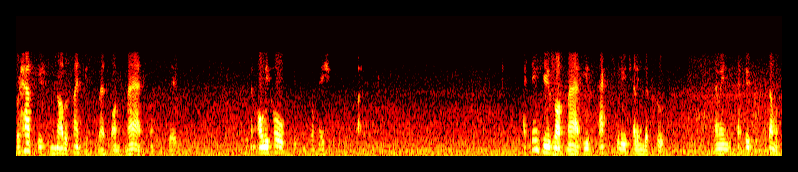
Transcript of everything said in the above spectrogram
Perhaps he's another scientist who has gone mad from slavery can only hope this information is right. I think he's not mad. He's actually telling the truth. I mean, at least some of it.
